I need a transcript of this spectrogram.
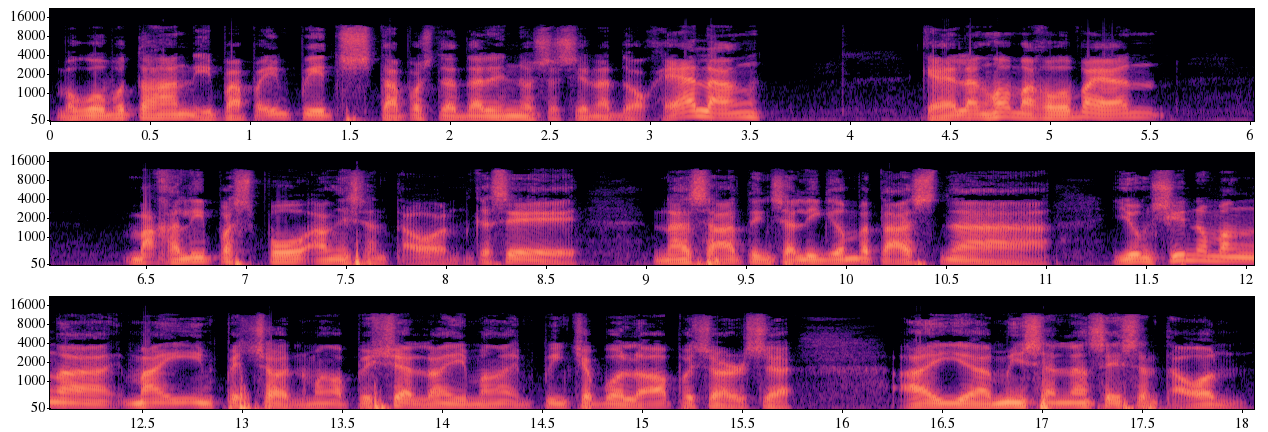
magbubutuhan, ipapa-impeach, tapos dadalhin nyo sa Senado. Kaya lang, kaya lang ho, mga kababayan, makalipas po ang isang taon. Kasi nasa ating sa Ligang Batas na yung sino mga mai-impeachon, mga opisyal, ah, yung mga impeachable officers, ah, ay ah, minsan lang sa isang taon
